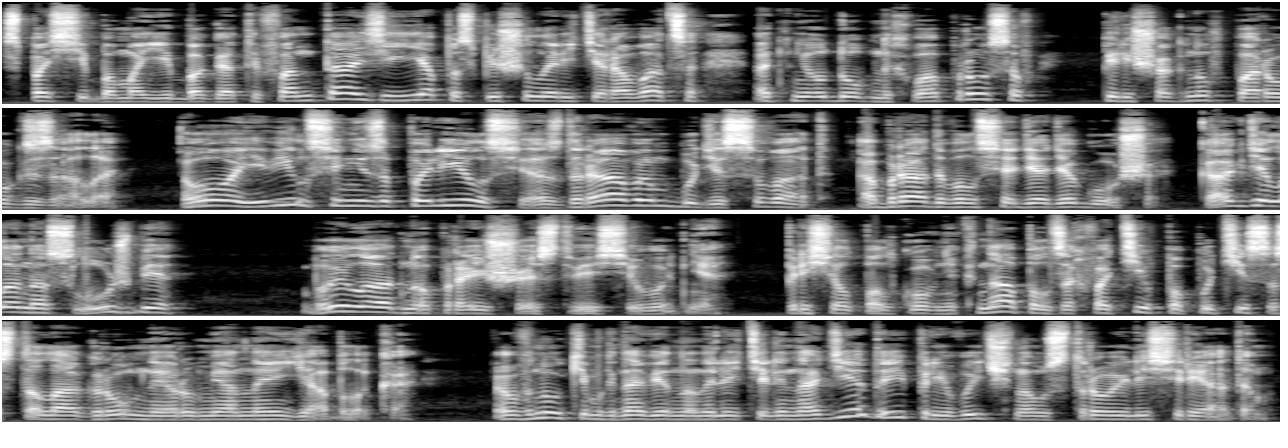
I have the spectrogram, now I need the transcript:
спасибо моей богатой фантазии, я поспешила ретироваться от неудобных вопросов, перешагнув порог зала – «О, явился не запылился, а здравым буди сват», – обрадовался дядя Гоша. «Как дела на службе?» «Было одно происшествие сегодня», – присел полковник на пол, захватив по пути со стола огромное румяное яблоко. Внуки мгновенно налетели на деда и привычно устроились рядом.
